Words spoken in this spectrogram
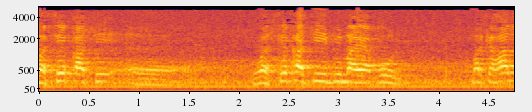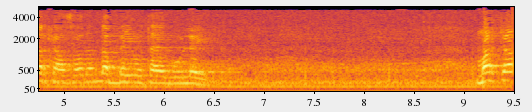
waiqati wahiqatihi bima yaquul marka hadalkaas oo dhan dhab bay u tahay buu leeyahy marka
